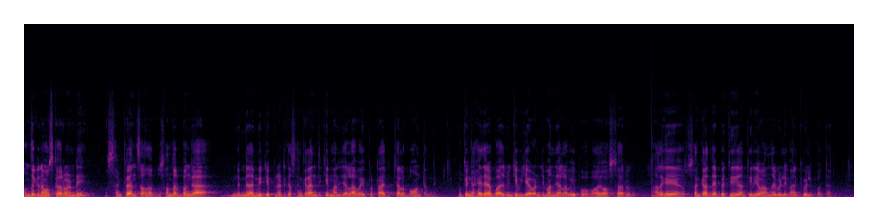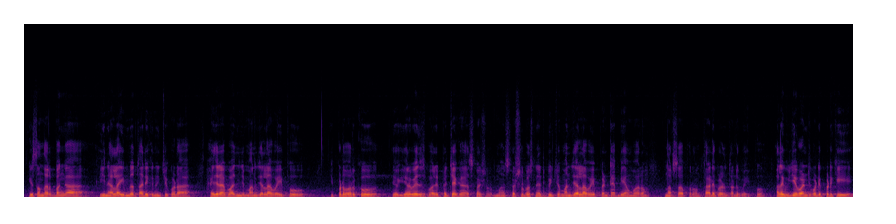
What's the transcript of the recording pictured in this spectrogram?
అందరికీ నమస్కారం అండి. సంక్రాంతి సందర్భ- సందర్భంగా మీద మీరు చెప్పినట్టుగా సంక్రాంతికి మన జిల్లా వైపు ట్రాఫిక్ చాలా బాగుంటుంది. ముఖ్యంగా హైదరాబాద్ నుంచి విజయవాడ నుంచి మన జిల్లా వైపు బాగా వస్తారు. అలాగే సంక్రాంతి అయిపోయి తిరిగి తిరిగి అందరూ వెళ్ళి వెనక్కి వెళ్ళిపోతారు. ఈ సందర్భంగా ఈ నెల ఎనిమిదో తారీఖు నుంచి కూడా హైదరాబాద్ నుంచి మన జిల్లా వైపు ఇప్పటి వరకు ఇరవై ఐదు ప్రత్యేక స్పెషల్ స్పెషల్ బస్సు నడిపించాం. మన జిల్లా వైపు అంటే భీమవరం నర్సాపురం తాడేపల్లి తణుకు వైపు. అలాగే విజయవాడ నుంచి కూడా ఇప్పటికీ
